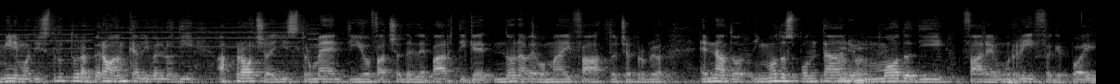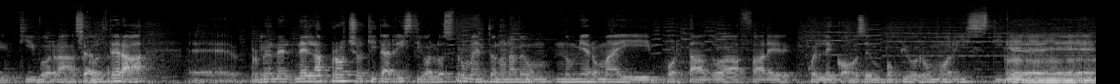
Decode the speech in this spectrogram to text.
minimo di struttura, però anche a livello di approccio agli strumenti io faccio delle parti che non avevo mai fatto, cioè proprio è nato in modo spontaneo mm-hmm. un modo di fare un riff che poi chi vorrà certo. ascolterà. Certo eh, proprio nel, nell'approccio chitarristico allo strumento non, avevo, non, mi ero mai portato a fare quelle cose un po' più rumoristiche mm, e,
